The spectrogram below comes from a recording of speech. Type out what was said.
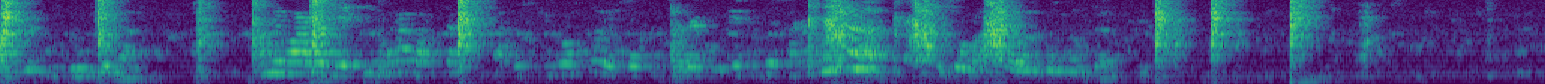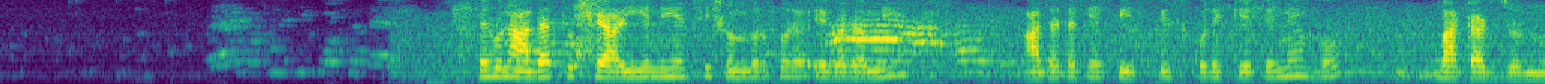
আচ্ছা দেখুন, আদা তো ছাড়িয়ে নিয়েছি সুন্দর করে। এবার আমি আদাটাকে পিস পিস করে কেটে নেব বাটার জন্য।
